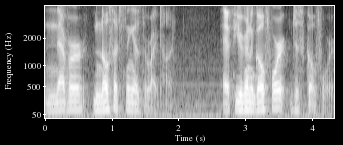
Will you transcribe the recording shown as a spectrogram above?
never no such thing as the right time. If you're gonna go for it, just go for it.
